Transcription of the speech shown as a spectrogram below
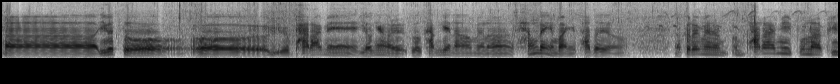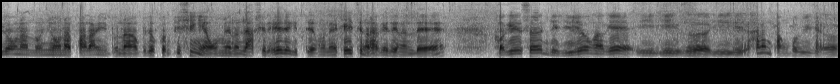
아 이것도 어, 바람의 영향을 그 강계 나오면은 상당히 많이 받아요. 어, 그러면은 바람이 부나 비가 오나 눈이 오나 바람이 부나 무조건 피싱에 오면은 낚시를 해야 되기 때문에 케이팅을 하게 되는데 거기에서 이제 유용하게 이, 이, 그, 이 하는 방법이죠.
